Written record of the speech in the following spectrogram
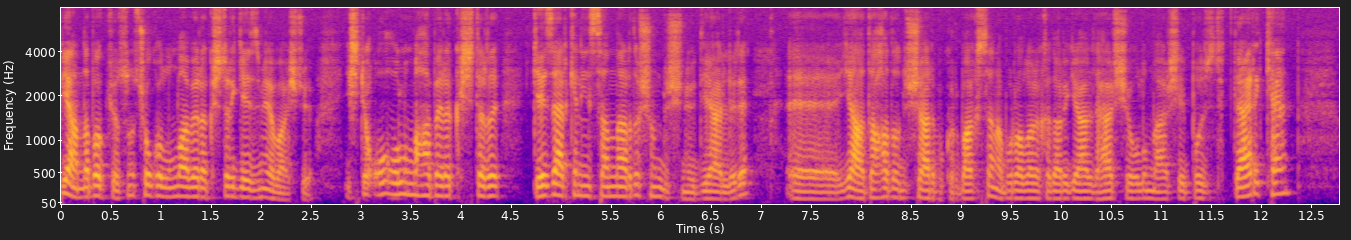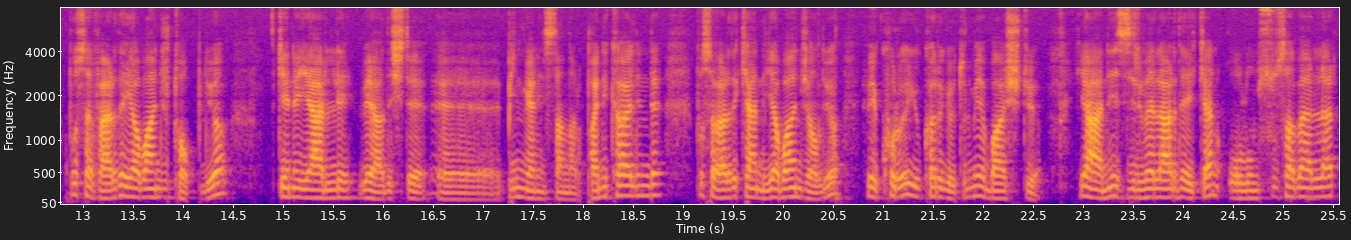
bir anda bakıyorsunuz çok olumlu haber akışları gezmeye başlıyor. İşte o olumlu haber akışları gezerken insanlar da şunu düşünüyor diğerleri. Ee, ya daha da düşer bu kur. Baksana buralara kadar geldi. Her şey olumlu, her şey pozitif derken bu sefer de yabancı topluyor. Gene yerli veya işte e, bilmeyen insanlar panik halinde. Bu sefer de kendi yabancı alıyor ve kuru yukarı götürmeye başlıyor. Yani zirvelerdeyken olumsuz haberler,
